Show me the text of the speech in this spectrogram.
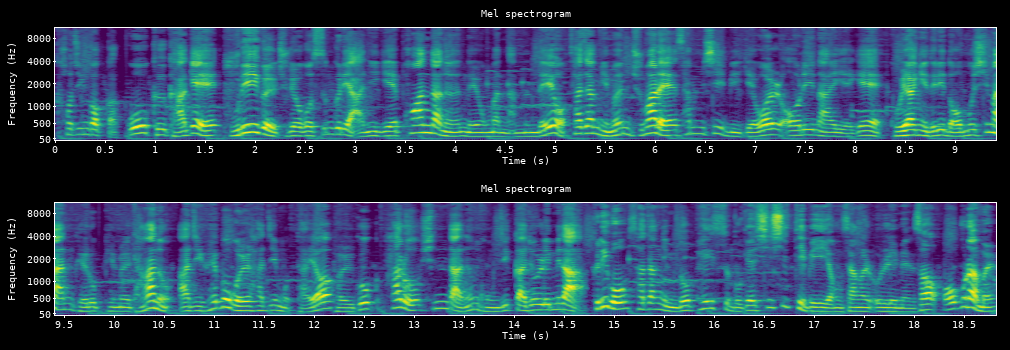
커진 것 같고 그 가게에 불이익을 주려고 쓴 글이 아니기에 펑한다는 내용만 남는데요. 사장님은 주말에 32개월 어린아이에게 고양이들이 너무 심한 괴롭힘을 당한 후 아직 회복을 하지 못하여 결국 하루 쉰다는 공지까지 올립니다. 그리고 사장님도 페이스북에 CCTV 영상을 올리면서 억울함을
